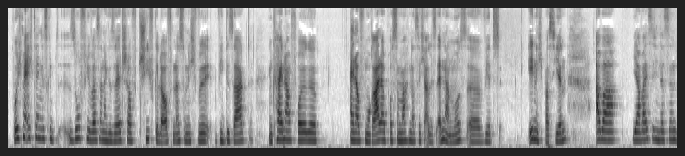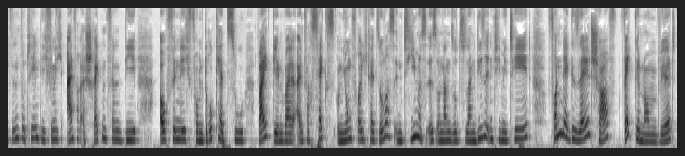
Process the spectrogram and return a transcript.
Wo ich mir echt denke, es gibt so viel, was in der Gesellschaft schiefgelaufen ist. Und ich will, wie gesagt, in keiner Folge einen auf Moralapostel machen, dass sich alles ändern muss. Äh, wird eh nicht passieren. Aber ja, weiß ich nicht, das sind, sind so Themen, die ich finde ich einfach erschreckend finde, die auch, finde ich, vom Druck her zu weit gehen, weil einfach Sex und Jungfräulichkeit sowas Intimes ist und dann sozusagen diese Intimität von der Gesellschaft weggenommen wird,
